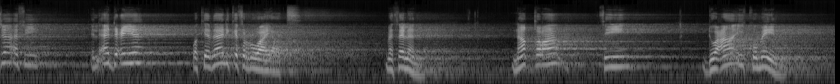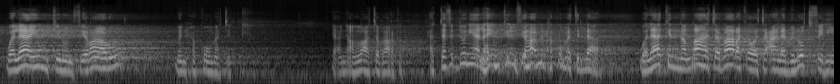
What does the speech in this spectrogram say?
جاء في الأدعية وكذلك في الروايات. مثلا نقرأ في دعاء كميل ولا يمكن الفرار من حكومتك. يعني الله تبارك حتى في الدنيا لا يمكن الفرار من حكومة الله. ولكن الله تبارك وتعالى بلطفه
